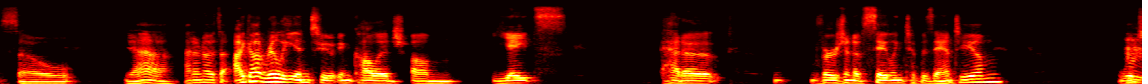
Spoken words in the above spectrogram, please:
So yeah i don't know it's i got really into in college um yeats had a version of sailing to byzantium which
